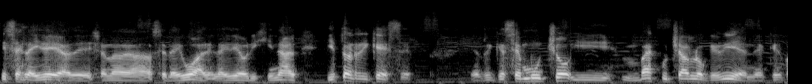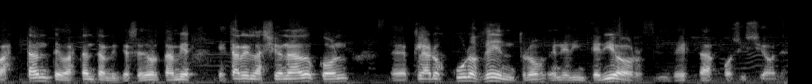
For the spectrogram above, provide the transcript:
Esa es la idea de Ya nada será igual, es la idea original. Y esto enriquece, enriquece mucho y va a escuchar lo que viene, que es bastante, bastante enriquecedor también. Está relacionado con eh, claroscuros dentro, en el interior de estas posiciones.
